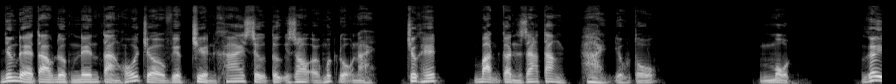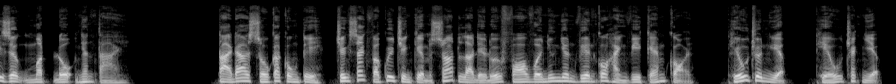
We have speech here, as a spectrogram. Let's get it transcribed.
Nhưng để tạo được nền tảng hỗ trợ việc triển khai sự tự do ở mức độ này, trước hết, bạn cần gia tăng hai yếu tố. Một, gây dựng mật độ nhân tài. Tại đa số các công ty, chính sách và quy trình kiểm soát là để đối phó với những nhân viên có hành vi kém cỏi, thiếu chuyên nghiệp, thiếu trách nhiệm.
